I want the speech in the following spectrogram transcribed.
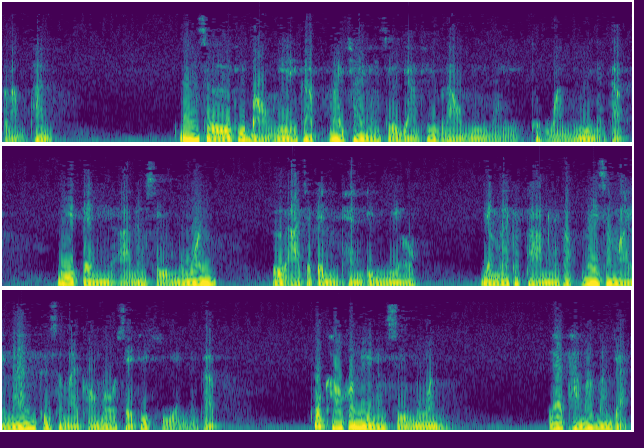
ปรำท่าน หนังสือที่บอกนี้ครับ ไม่ใช่หนังสืออย่างที่เรามีในทุกวันนี้นะครับ นี่เป็นหนังสือม้วน หรืออาจจะเป็นแผ่นดินเหนียวอย่างไรก็ตามนะครับ ในสมัยนั้นคือสมัยของโมเสสที่เขียนนะครับ พวกเขาก็มีหนังสือม้วน และธรรมบัญญัติ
